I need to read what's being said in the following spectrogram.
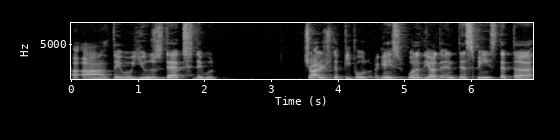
uh, uh, they will use that. They will charge the people against one or the other, and this means that the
